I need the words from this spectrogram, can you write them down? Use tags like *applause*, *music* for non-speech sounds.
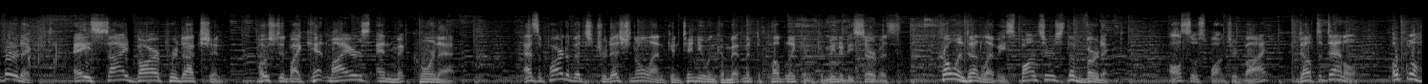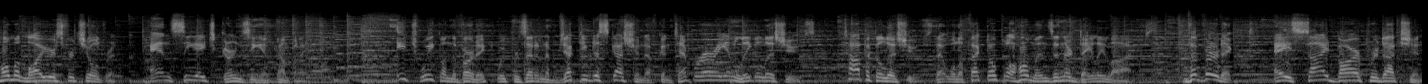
Verdict, a sidebar production, hosted by Kent Myers and Mick Cornett. As a part of its traditional and continuing commitment to public and community service, Crowe and Dunlevy sponsors The Verdict. Also sponsored by Delta Dental, Oklahoma Lawyers for Children, and C.H. Guernsey and Company. Each week on The Verdict, we present an objective discussion of contemporary and legal issues, topical issues that will affect Oklahomans in their daily lives. The Verdict, a sidebar production.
